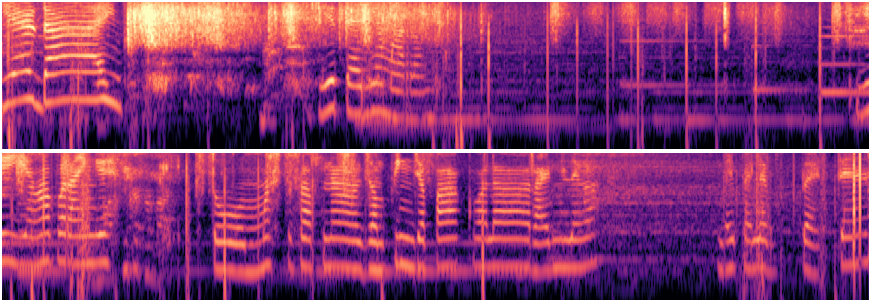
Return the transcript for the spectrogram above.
ये डाइव ये तैरियाँ मार रहा हूँ। ये यहाँ पर आएँगे तो मस्त सा अपना जंपिंग जपाक वाला राइड मिलेगा। भाई पहले बैठते हैं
